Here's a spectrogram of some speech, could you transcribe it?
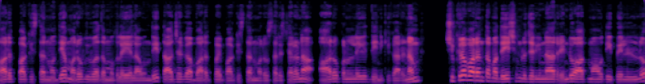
భారత్ పాకిస్తాన్ మధ్య మరో వివాదం మొదలయ్యేలా ఉంది. తాజాగా భారత్పై పాకిస్తాన్ మరోసారి చలన ఆరోపణలే దీనికి కారణం. శుక్రవారం తమ దేశంలో జరిగిన రెండు ఆత్మాహుతి పేలుళ్ళలో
